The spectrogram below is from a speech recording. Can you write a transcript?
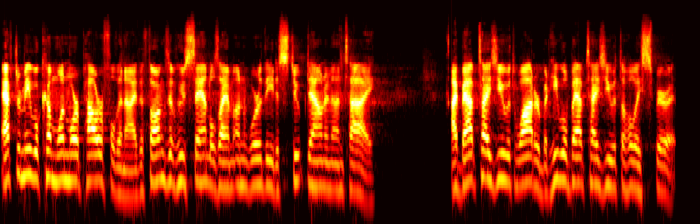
After me will come one more powerful than I, the thongs of whose sandals I am unworthy to stoop down and untie. I baptize you with water, but he will baptize you with the Holy Spirit.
